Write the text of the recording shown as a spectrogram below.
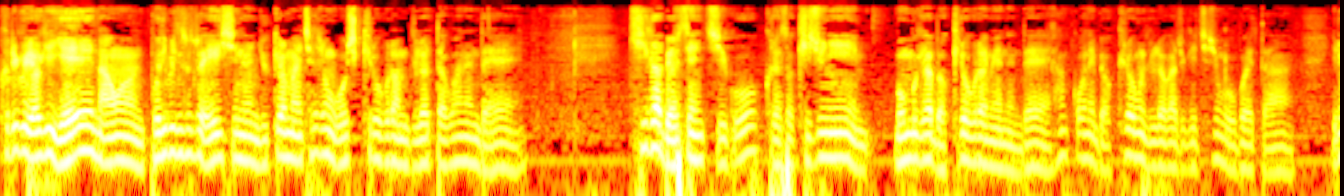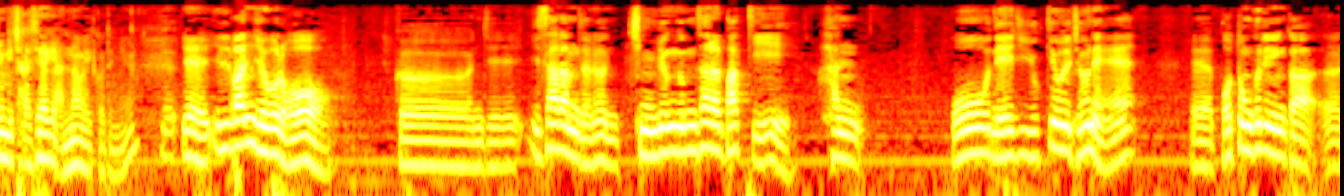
그리고 여기 예에 나온 보디빌딩 선수 A 씨는 6개월 만에 체중 50kg 늘렸다고 하는데 키가 몇 센치고 그래서 기준이 몸무게가 몇 킬로그램이었는데 한꺼번에 몇 킬로그램을 늘려가지고 체중 오버했다. 이런 게 자세하게 안 나와 있거든요. 예, 일반적으로 그 이제 이 사람들은 징병 검사를 받기 한 5 내지 6개월 전에 예, 보통 그러니까 어,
